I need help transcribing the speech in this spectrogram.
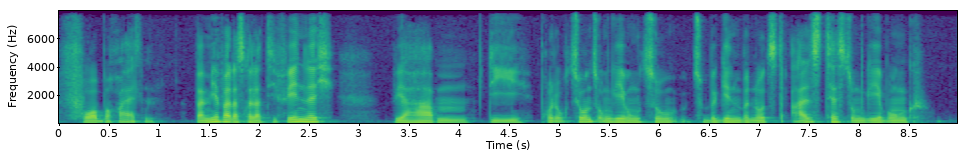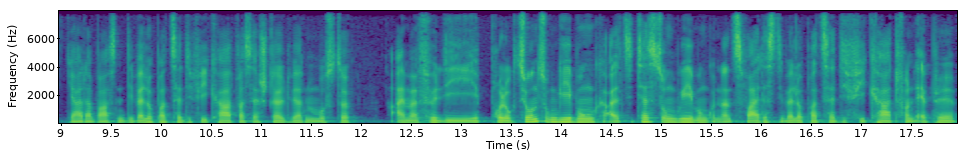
vorbereiten. Bei mir war das relativ ähnlich. Wir haben die Produktionsumgebung zu, zu Beginn benutzt als Testumgebung. Ja, da war es ein Developer-Zertifikat, was erstellt werden musste. Einmal für die Produktionsumgebung als die Testumgebung und ein zweites Developer-Zertifikat von Apple,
